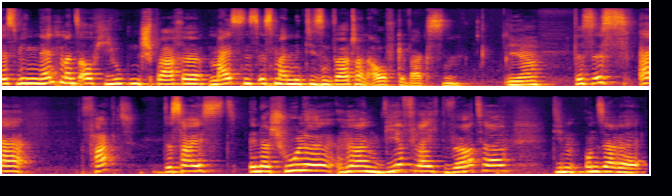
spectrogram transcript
deswegen nennt man es auch Jugendsprache. Meistens ist man mit diesen Wörtern aufgewachsen. Ja. Das ist äh, Fakt. Das heißt, in der Schule hören wir vielleicht Wörter, die unsere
